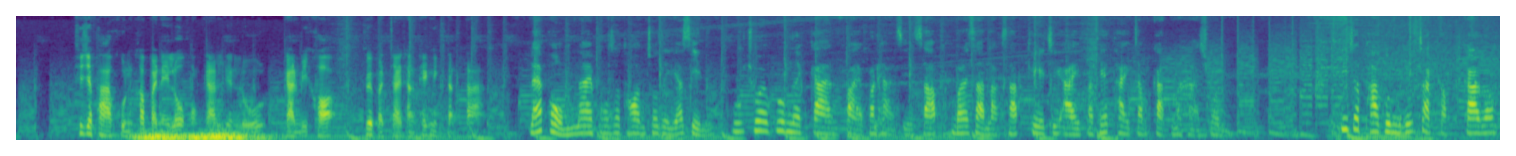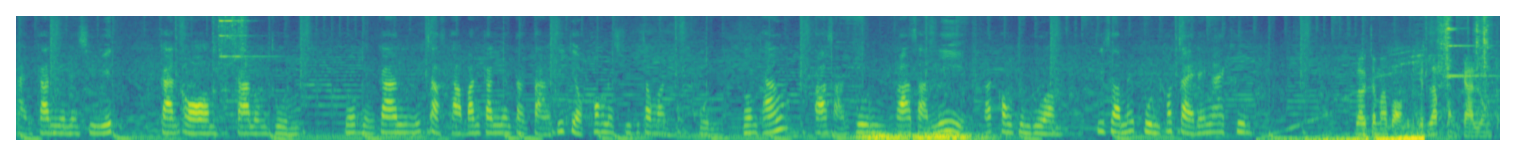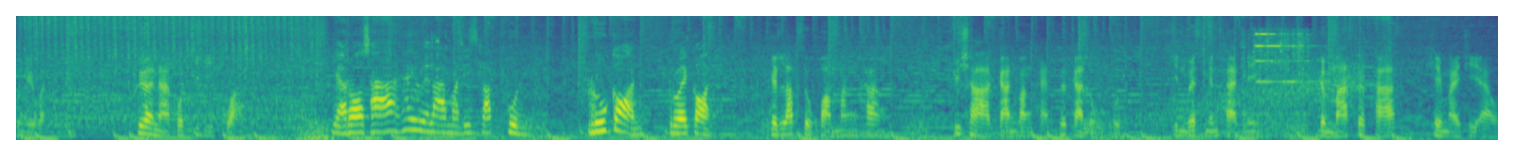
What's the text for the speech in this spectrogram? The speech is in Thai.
ที่จะพาคุณเข้าไปในโลกของการเรียนรู้ การวิเคราะห์ด้วยปัจจัยทางเทคนิคต่างๆ และผม นายพงศธรโชติยศิลป์ผู้ช่วยผู้อำนวยการฝ่ายบริหารสินทรัพย์ บริษัทหลักทรัพย์ KGI ประเทศไทยจำกัดมหาชน ที่จะพาคุณไปรู้จักกับการวางแผนการเงินในชีวิต การออม การลงทุนรวมถึงการรู้จักสถาบันการเงินต่างๆ ที่เกี่ยวข้องในชีวิตประจำวันของคุณ รวมทั้งตราสารทุนตราสารหนี้ และกองทุนรวม ที่จะทำให้คุณเข้าใจได้ง่ายขึ้น เราจะมาบอกเคล็ดลับของการลงทุนในวันนี้ เพื่ออนาคตที่ดีกว่า อย่ารอช้าให้เวลามาดิสรับคุณ รู้ก่อนรวยก่อน เคล็ดลับสู่ความมั่งคั่ง วิชาการวางแผนเพื่อการลงทุน Investment Planning The Master Class KMITL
